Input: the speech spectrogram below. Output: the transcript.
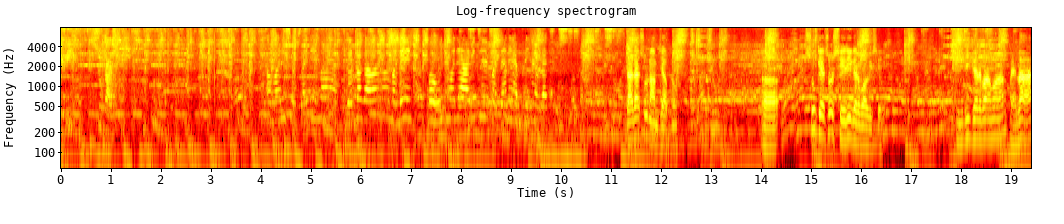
એવી શુભાશીષ. અમારી સોસાયટીમાં ગરબા ગાવામાં મને બહુ જ મજા આવે છે. બધાને હેપી નવરાત્રી. દાદા શું નામ છે આપનું? શું કહેશો શેરી ગરબા વિશે? શેરી ગરબામાં પહેલાં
